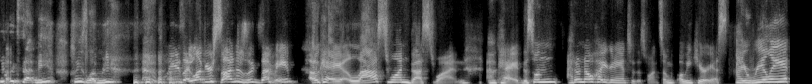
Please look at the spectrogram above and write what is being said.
accept me. Please love me. please. I love your son. Just accept me. Okay. Last one, best one. Okay. This one, I don't know how you're going to answer this one. So I'll be curious. I really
